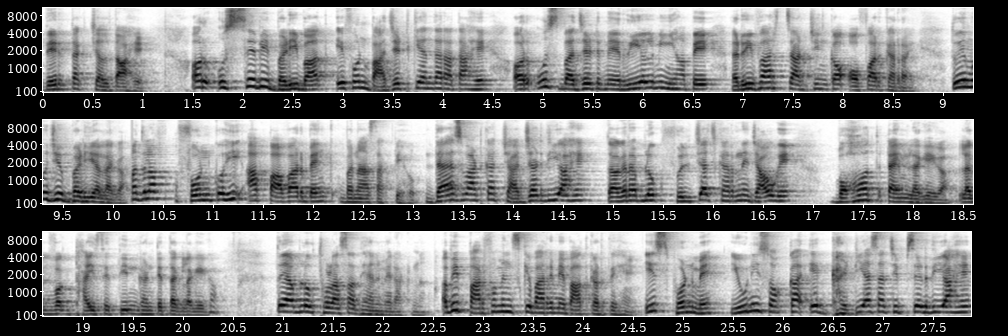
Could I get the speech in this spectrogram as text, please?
देर तक चलता है। और उससे भी बड़ी बात, ये फ़ोन बजट के अंदर आता है और उस बजट में रियल मी यहाँ पे रिवर्स चार्जिंग का ऑफ़र कर रहा है। तो ये मुझे बढ़िया लगा। मतलब फ़ोन को ही आप पावर बैंक बना सकते हो। दस वाट का चार्जर दिया है तो अगर आप लोग फुल चार्ज करने जाओगे, बहुत टाइम लगेगा। लगभग ढाई से तीन घंटे तक लगेगा। तो आप लोग थोड़ा सा ध्यान में रखना। अभी परफॉर्मेंस के बारे में बात करते हैं। इस फ़ोन में यूनिसॉक का एक घटिया सा चिपसेट दिया है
